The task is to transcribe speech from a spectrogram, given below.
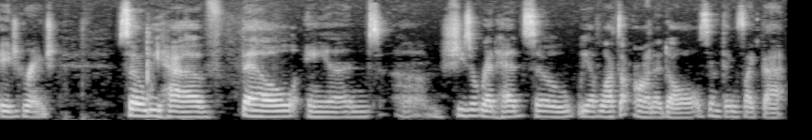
age range. So we have Belle, and um, she's a redhead. So we have lots of Anna dolls and things like that.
